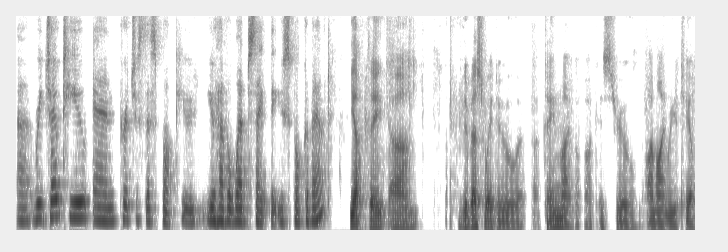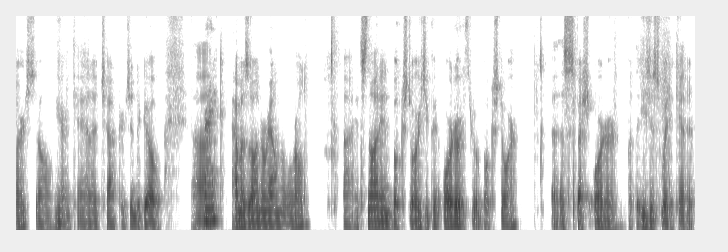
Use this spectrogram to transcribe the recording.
uh, reach out to you and purchase this book? You you have a website that you spoke about. Yeah, they um, the best way to obtain my book is through online retailers. So here in Canada, Chapters Indigo, uh, right. Amazon around the world. Uh, it's not in bookstores. You can order it through a bookstore uh, as a special order, but the easiest way to get it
